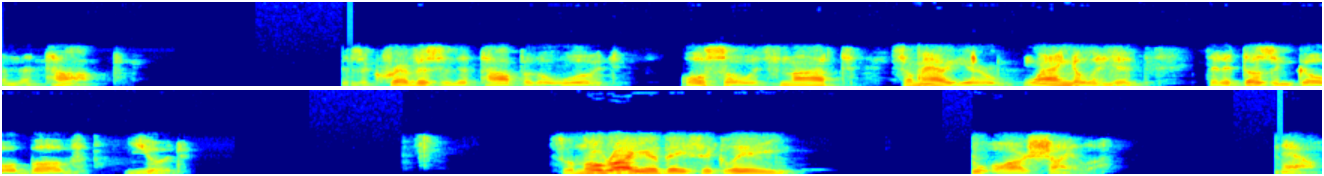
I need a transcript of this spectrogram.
in the top. There's a crevice in the top of the wood. Also, it's not somehow you're wangling it that it doesn't go above yud. So no raya basically to our shaila. Now,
